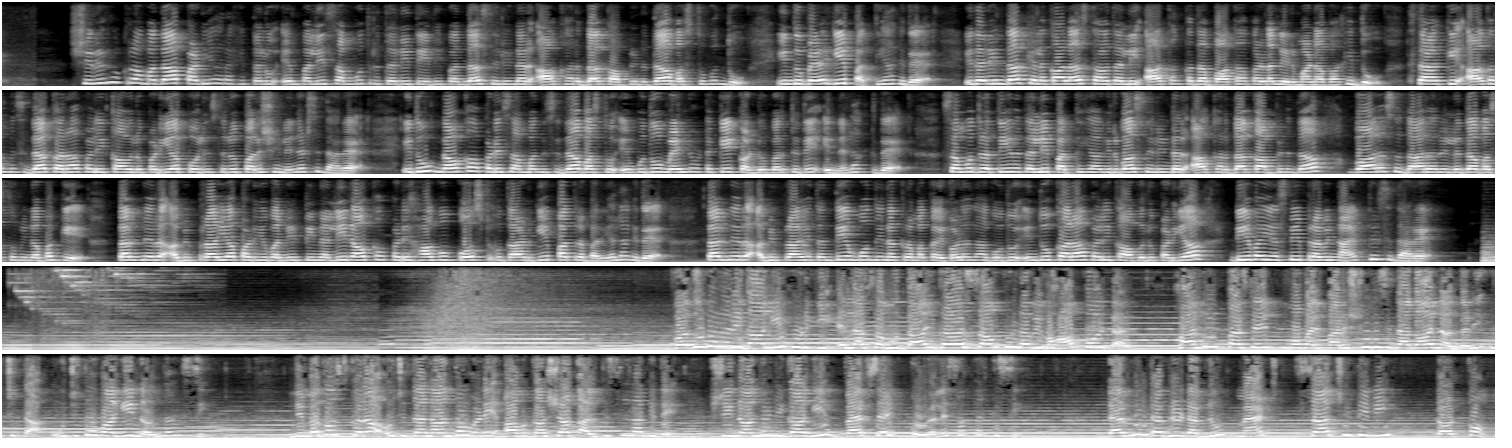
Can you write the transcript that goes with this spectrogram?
ಶಿರೂರು ಗ್ರಾಮದ ಪಡಿಯಾರ ಹಿತ್ತಲು ಎಂಬಲ್ಲಿ ಸಮುದ್ರದಲ್ಲಿ ತೇಲಿ ಬಂದ ಸಿಲಿಂಡರ್ ಆಕಾರದ ಕಬ್ಬಿಣದ ವಸ್ತುವೊಂದು ಇಂದು ಬೆಳಗ್ಗೆ ಪತ್ತೆಯಾಗಿದೆ. ಇದರಿಂದ ಕೆಲಕಾಲ ಸ್ಥಳದಲ್ಲಿ ಆತಂಕದ ವಾತಾವರಣ ನಿರ್ಮಾಣವಾಗಿದ್ದು, ಸ್ಥಳಕ್ಕೆ ಆಗಮಿಸಿದ ಕರಾವಳಿ ಕಾವಲು ಪಡೆಯ ಪೊಲೀಸರು ಪರಿಶೀಲನೆ ನಡೆಸಿದ್ದಾರೆ. ಇದು ನೌಕಾಪಡೆ ಸಂಬಂಧಿಸಿದ ವಸ್ತು ಎಂಬುದು ಮೇಲ್ನೋಟಕ್ಕೆ ಕಂಡು ಬರುತ್ತಿದೆ ಎನ್ನಲಾಗ್ತಿದೆ. ಸಮುದ್ರ ತೀರದಲ್ಲಿ ಪತ್ತೆಯಾಗಿರುವ ಸಿಲಿಂಡರ್ ಆಕಾರದ ಕಬ್ಬಿಣದ ವಾರಸುದಾರರಿಲ್ಲದ ವಸ್ತುವಿನ ಬಗ್ಗೆ ತಜ್ಞರ ಅಭಿಪ್ರಾಯ ಪಡೆಯುವ ನಿಟ್ಟಿನಲ್ಲಿ ನೌಕಾಪಡೆ ಹಾಗೂ ಕೋಸ್ಟ್ ಗಾರ್ಡ್ಗೆ ಪತ್ರ ಬರೆಯಲಾಗಿದೆ. ತಜ್ಞರ ಅಭಿಪ್ರಾಯದಂತೆ ಮುಂದಿನ ಕ್ರಮ ಕೈಗೊಳ್ಳಲಾಗುವುದು ಎಂದು ಕರಾವಳಿ ಕಾವಲು ಪಡೆಯ ಡಿವೈಎಸ್ಪಿ ಪ್ರವೀಣ್ ನಾಯಕ್ ತಿಳಿಸಿದ್ದಾರೆ. ವಧುವರರಿಗಾಗಿ ಹುಡುಕಿ ಎಲ್ಲ ಸಮುದಾಯಗಳ ಸಂಪೂರ್ಣ ವಿವಾಹ ಪೋರ್ಟಲ್. ಹಂಡ್ರೆಡ್ ಪರ್ಸೆಂಟ್ ಮೊಬೈಲ್ ಪರಿಶೀಲಿಸಿದಾಗ ನೋಂದಣಿ ಉಚಿತ, ಉಚಿತವಾಗಿ ನೋಂದಾಯಿಸಿ ನಿಮಗೋಸ್ಕರ ಉಚಿತ ನೋಂದಾವಣೆ ಅವಕಾಶ ಕಲ್ಪಿಸಲಾಗಿದೆ. ಶ್ರೀ ನೋಂದಣಿಗಾಗಿ ವೆಬ್ಸೈಟ್ ಕೂಡಲೇ ಸಂಪರ್ಕಿಸಿ. W W W mat Saachi TV dot com.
